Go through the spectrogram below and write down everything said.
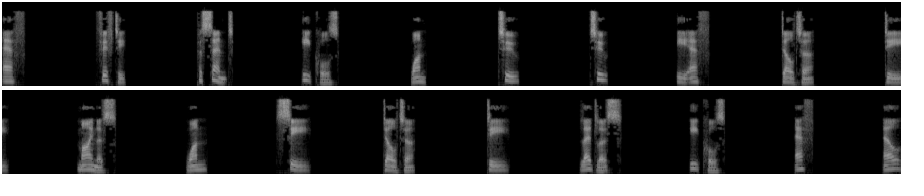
F. 50 percent equals 1 2 2 EF delta D minus 1 C delta D leadless equals F L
